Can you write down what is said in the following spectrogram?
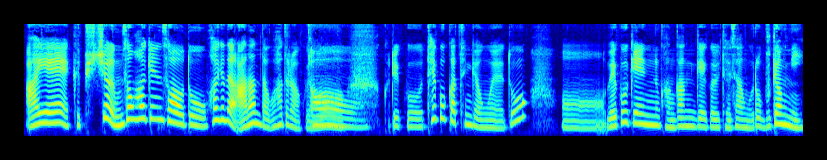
아예 그 PCR 음성 확인서도 확인을 안 한다고 하더라고요. 어. 그리고 태국 같은 경우에도 어, 외국인 관광객을 대상으로 무격리를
